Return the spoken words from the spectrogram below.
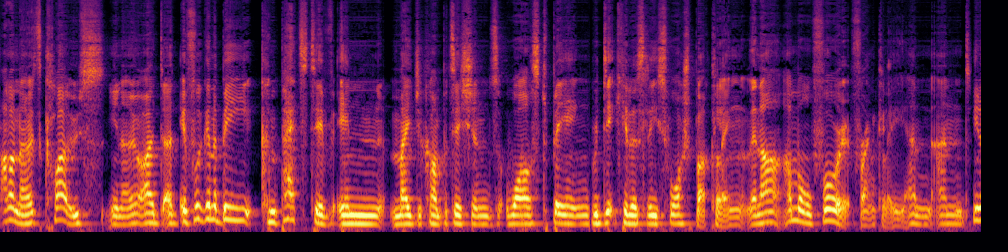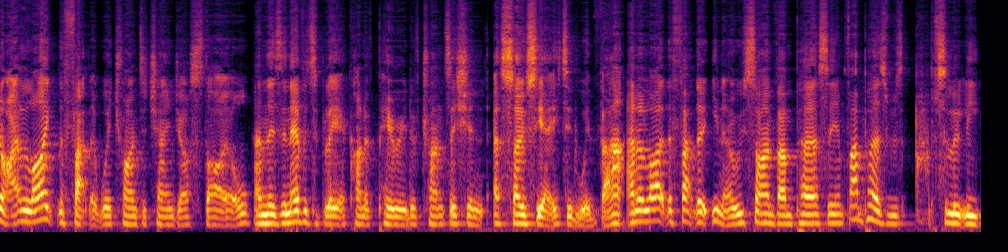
I don't know, it's close. You know, I'd, I'd, if we're going to be competitive in major competitions whilst being ridiculously swashbuckling, then I, I'm all for it, frankly. And and you know, I like the fact that we're trying to change our style, and there's inevitably a kind of period of transition associated with that. And I like the fact that you know we signed Van Persie Van Persie was absolutely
